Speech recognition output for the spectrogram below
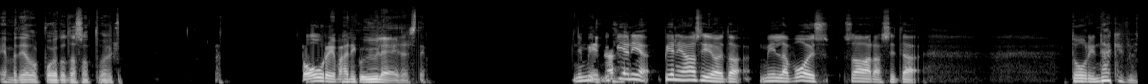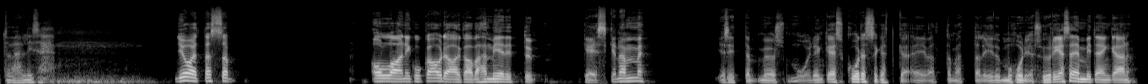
en mä tiedä, voiko tätä sanoa touri vähän niin kuin yleisesti. Niin, Niin pieniä, pieniä asioita, millä voisi saada sitä tourin näkyvyyttä vähän lisää. Joo, että tässä ollaan niin kuin kauden aikaa vähän mietitty keskenämme ja sitten myös muiden keskuudessa, ketkä ei välttämättä liity muuhun ja syrjäseen mitenkään.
